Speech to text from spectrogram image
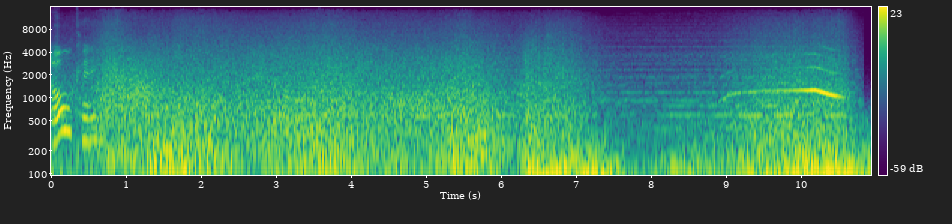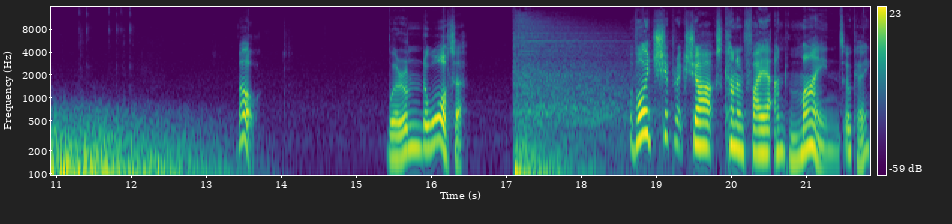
Okay. We're underwater. Avoid shipwreck sharks, cannon fire, and mines. Okay.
